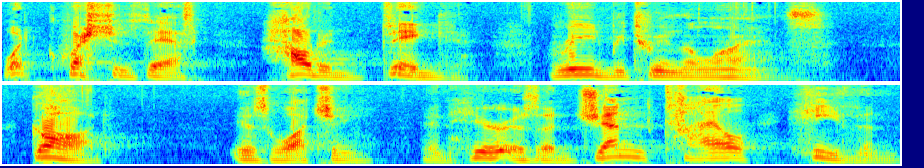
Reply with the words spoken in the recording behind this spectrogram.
what questions to ask, how to dig, read between the lines. God is watching, and here is a Gentile heathen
